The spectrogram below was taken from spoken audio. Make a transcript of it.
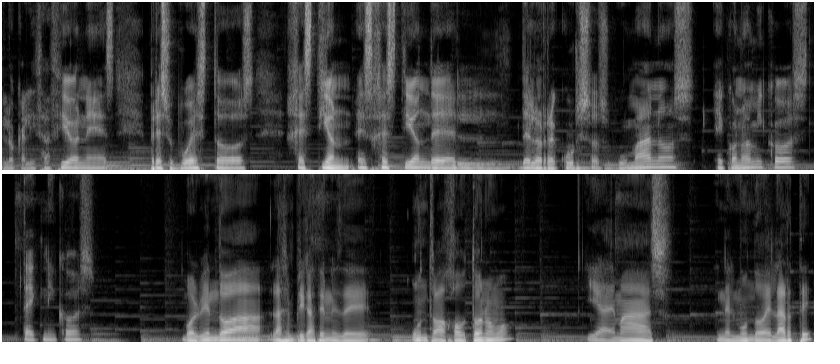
localizaciones, presupuestos, gestión, es gestión de los recursos humanos, económicos, técnicos. Volviendo a las implicaciones de un trabajo autónomo y además en el mundo del arte,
